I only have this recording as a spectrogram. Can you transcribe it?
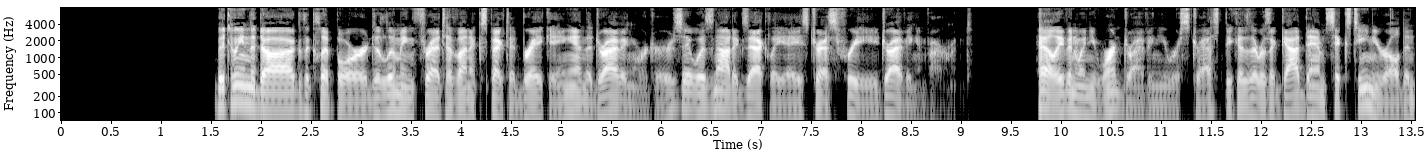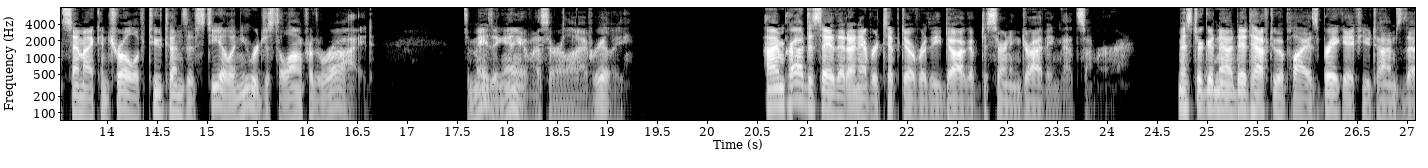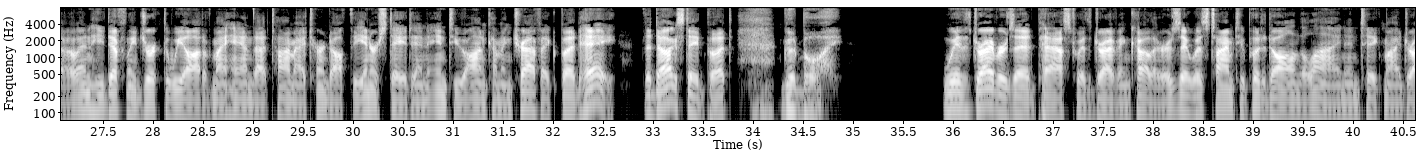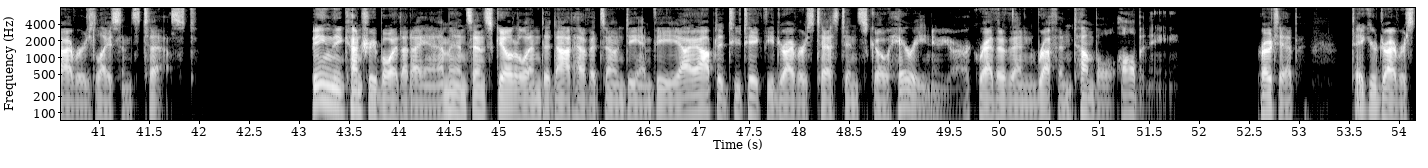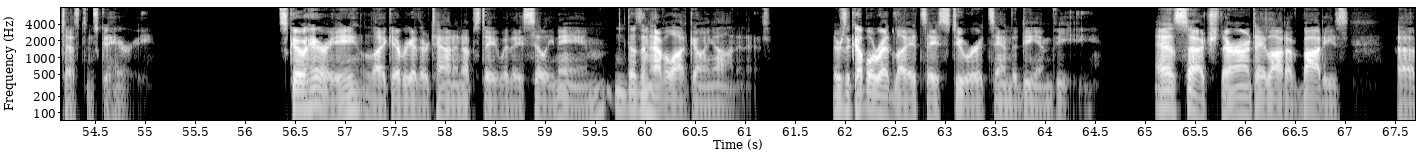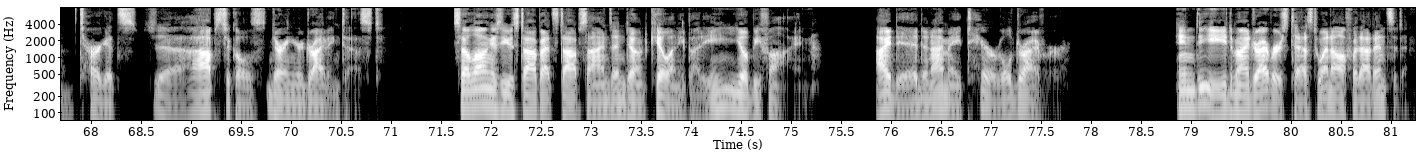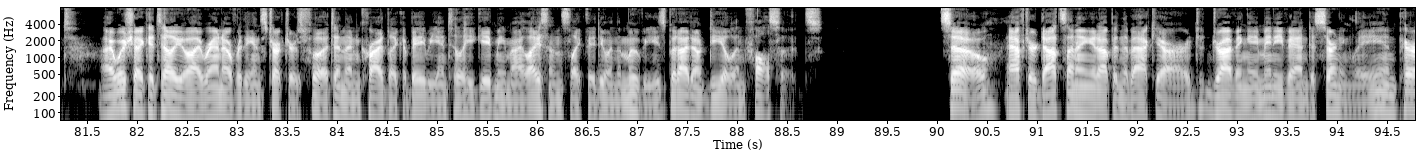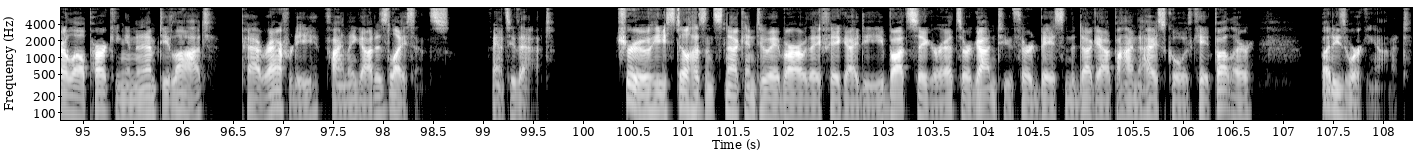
Between the dog, the clipboard, the looming threat of unexpected braking, and the driving orders, it was not exactly a stress free driving environment. Hell, even when you weren't driving, you were stressed because there was a goddamn 16 year old in semi control of two tons of steel and you were just along for the ride. It's amazing any of us are alive, really. I'm proud to say that I never tipped over the dog of discerning driving that summer. Mr. Goodnow did have to apply his brake a few times, though, and he definitely jerked the wheel out of my hand that time I turned off the interstate and into oncoming traffic, but hey, the dog stayed put. Good boy. With driver's ed passed with driving colors, it was time to put it all on the line and take my driver's license test. Being the country boy that I am, and since Guilderland did not have its own DMV, I opted to take the driver's test in Schoharie, New York, rather than rough and tumble Albany. Pro tip take your driver's test in Schoharie. Schoharie, like every other town in upstate with a silly name, doesn't have a lot going on in it. There's a couple red lights, a Stewart's, and the DMV. As such, there aren't a lot of bodies, uh, targets, uh, obstacles during your driving test. So long as you stop at stop signs and don't kill anybody, you'll be fine. I did, and I'm a terrible driver. Indeed, my driver's test went off without incident. I wish I could tell you I ran over the instructor's foot and then cried like a baby until he gave me my license like they do in the movies, but I don't deal in falsehoods. So, after Datsuning it up in the backyard, driving a minivan discerningly, and parallel parking in an empty lot, Pat Rafferty finally got his license. Fancy that. True, he still hasn't snuck into a bar with a fake ID, bought cigarettes, or gotten to third base in the dugout behind the high school with Kate Butler, but he's working on it.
